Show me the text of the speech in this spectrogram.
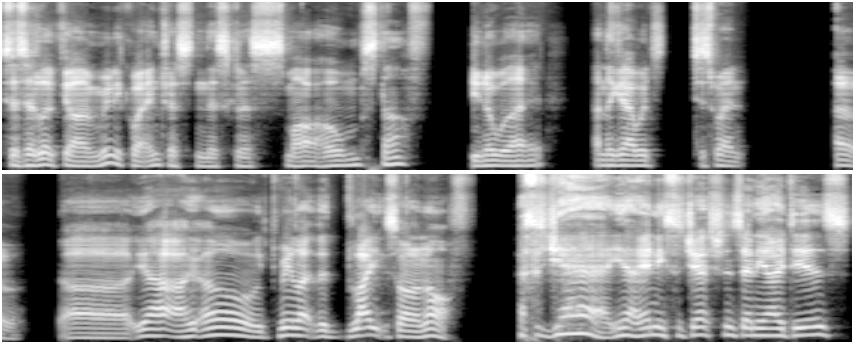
So I said, look, I'm really quite interested in this kind of smart home stuff. You know what that? And the guy would just went, oh, uh, yeah, I, oh, do you mean like the lights on and off? I said, yeah, yeah. Any suggestions? Any ideas?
